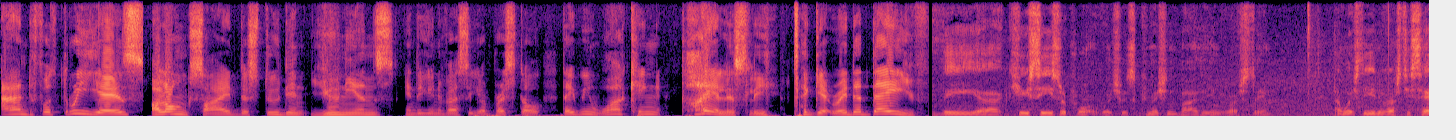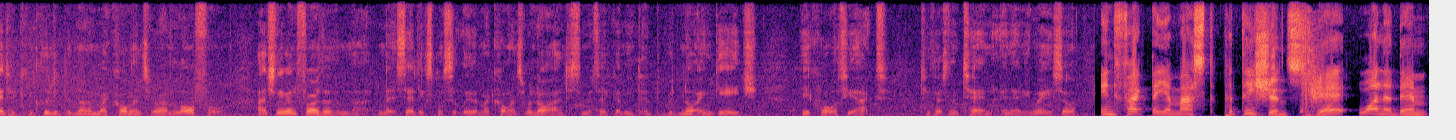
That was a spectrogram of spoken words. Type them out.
and for three years, alongside the student unions in the University of Bristol, they've been working tirelessly to get rid of Dave. The uh, QC's report, which was commissioned by the university, and which the university said had concluded that none of my comments were unlawful, actually went further than that, and it said explicitly that my comments were not anti-Semitic and it would not engage the Equality Act 2010 in any way. So In fact, they amassed petitions. Yeah, one of them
